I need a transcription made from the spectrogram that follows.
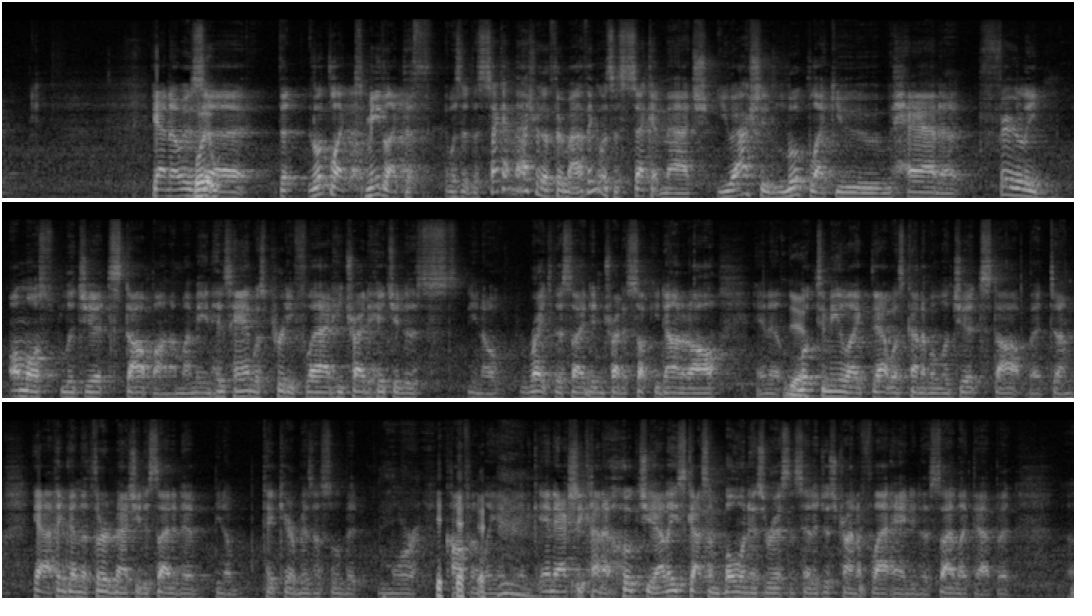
Yeah, no, it was. What- uh, the, it looked like to me like the was it the second match or the third match? I think it was the second match. You actually looked like you had a fairly almost legit stop on him. I mean, his hand was pretty flat. He tried to hit you to you know right to the side, didn't try to suck you down at all, and it Yeah. looked to me like that was kind of a legit stop. But um, yeah, I think then the third match he decided to you know take care of business a little bit more confidently and, and, and actually kind of hooked you. At least got some bow in his wrist instead of just trying to flat hand you to the side like that. But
